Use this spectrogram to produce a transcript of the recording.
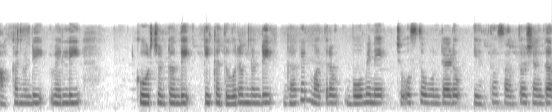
అక్కడి నుండి వెళ్ళి కూర్చుంటుంది. ఇక దూరం నుండి గగన్ మాత్రం భూమిని చూస్తూ ఉంటాడు. ఎంతో సంతోషంగా.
